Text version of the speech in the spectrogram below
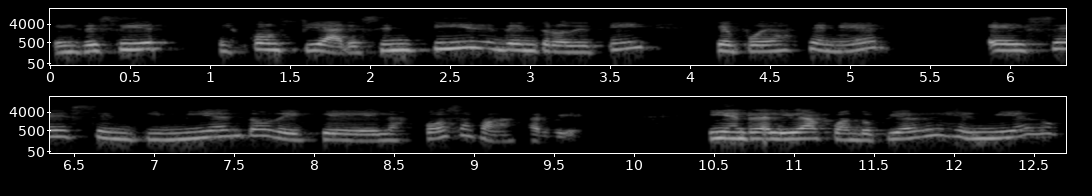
Es decir, es confiar, es sentir dentro de ti que puedas tener ese sentimiento de que las cosas van a estar bien. Y en realidad cuando pierdes el miedo,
